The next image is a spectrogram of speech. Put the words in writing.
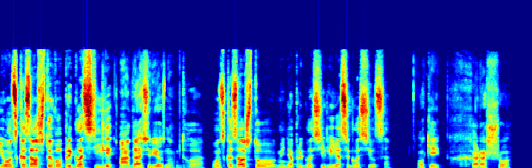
И он сказал, что его пригласили. А, да, серьезно? Да. Он сказал, что меня пригласили, я согласился. Окей, хорошо.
